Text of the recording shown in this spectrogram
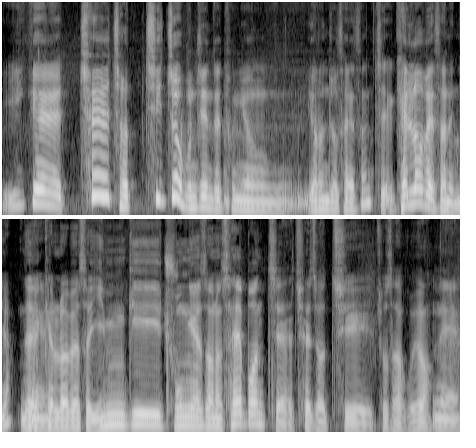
이게 최저치죠 문재인 대통령 여론조사에서는 제- 갤럽에서는요. 네, 갤럽에서 임기 중에서는 세 번째 최저치 조사고요. 네.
